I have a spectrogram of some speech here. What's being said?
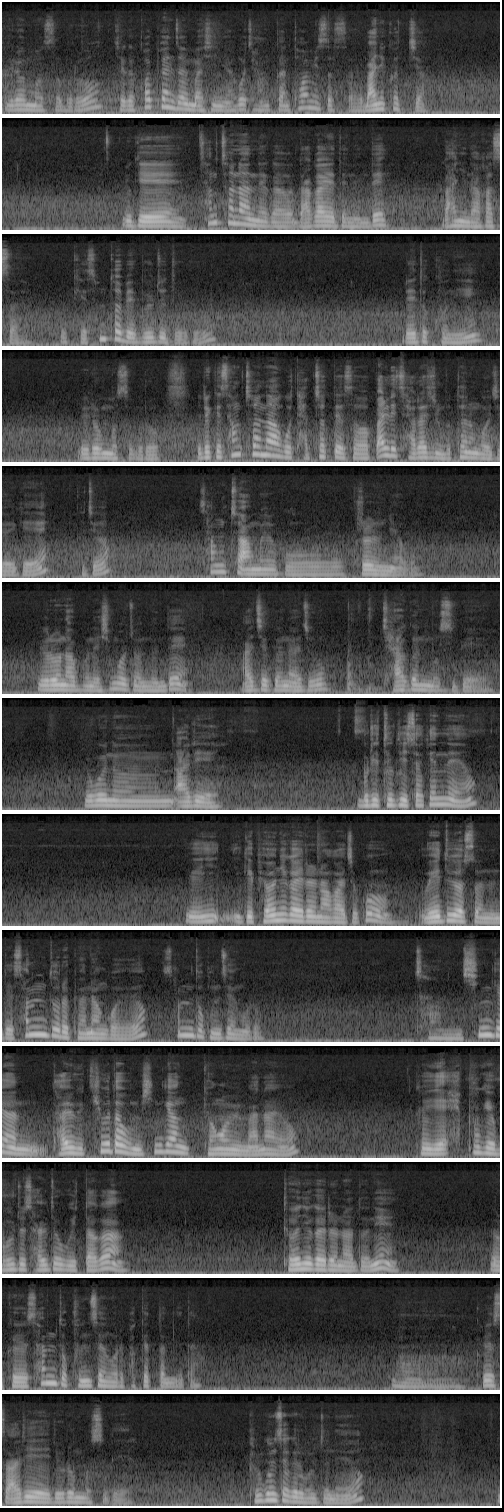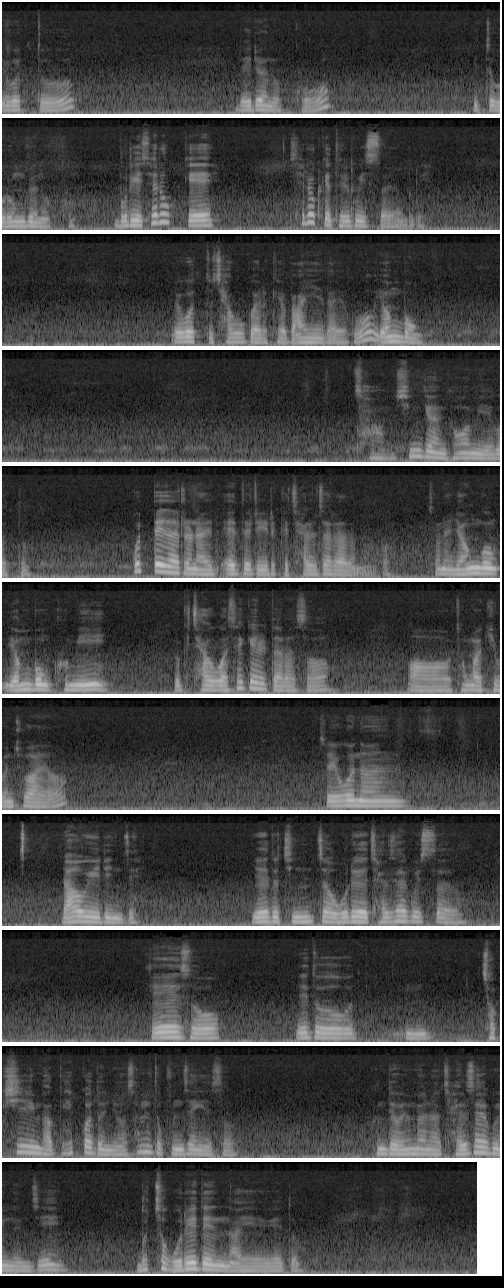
이런 모습으로 제가 커피 한 잔 마시냐고 잠깐 텀 있었어요. 많이 컸죠? 이게 상처난 애가 나가야 되는데 많이 나갔어요. 이렇게 손톱에 물도 들고 레드콘이 이런 모습으로 이렇게 상처나고 다쳤대서 빨리 자라질 못하는 거죠 이게 그죠? 상처 아물고 그러느냐고 이런 화분에 심어줬는데 아직은 아주 작은 모습이에요. 요거는 알이에요. 물이 들기 시작했네요. 이, 이게 변이가 일어나가지고 외두였었는데 삼두로 변한 거예요. 삼두 군생으로. 참 신기한 다육이 키우다 보면 신기한 경험이 많아요. 그 예쁘게 물도 잘 들고 있다가 변이가 일어나더니 이렇게 삼두 군생으로 바뀌었답니다. 어, 그래서 아리엘 이런 모습이에요. 붉은색으로 물드네요. 이것도 내려놓고 이쪽으로 옮겨놓고 물이 새롭게 새롭게 들고 있어요 물이. 이것도 자구가 이렇게 많이 달고 연봉 참 신기한 경험이에요 이것도. 꽃대 자른 애들이 이렇게 잘 자라는 거. 저는 연봉, 연봉 금이 이렇게 자구가 세 개를 따라서 어, 정말 기분 좋아요. 저 요거는 라우일인제. 얘도 진짜 오래 잘 살고 있어요. 계속 얘도 음, 적심하게 했거든요. 삼두 군생에서. 근데 얼마나 잘 살고 있는지 무척 오래된 아이예요, 얘도.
